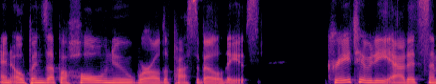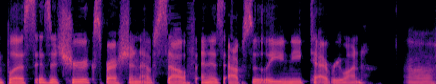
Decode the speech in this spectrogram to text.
and opens up a whole new world of possibilities. Creativity at its simplest is a true expression of self and is absolutely unique to everyone. Ugh.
